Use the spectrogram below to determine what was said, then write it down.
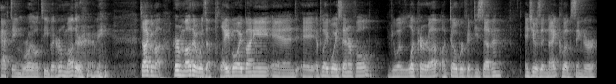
acting royalty, but her mother. I mean. Talk about her mother was a Playboy bunny and a, a Playboy centerfold. If you want to look her up, October 57. And she was a nightclub singer.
